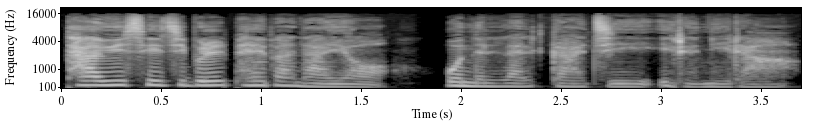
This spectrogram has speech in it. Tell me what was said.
다윗의 집을 배반하여 오늘날까지 이르니라.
